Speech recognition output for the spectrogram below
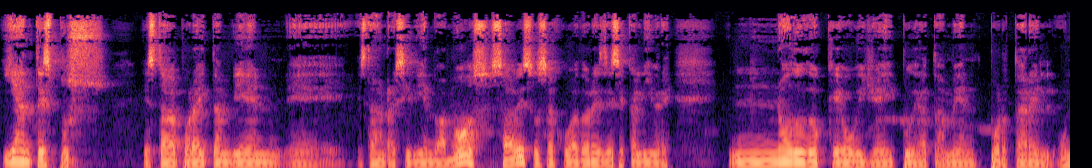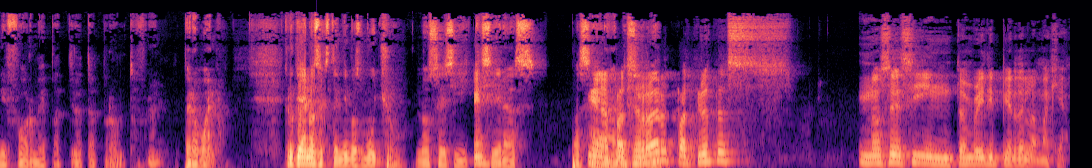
y antes, pues, estaba por ahí también, estaban recibiendo a Moss, ¿sabes? O sea, jugadores de ese calibre. No dudo que OBJ pudiera también portar el uniforme patriota pronto, Pero bueno, creo que ya nos extendimos mucho. No sé si eh. quisieras pasar. Mira, para cerrar, Patriotas, no sé si Tom Brady pierde la magia.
